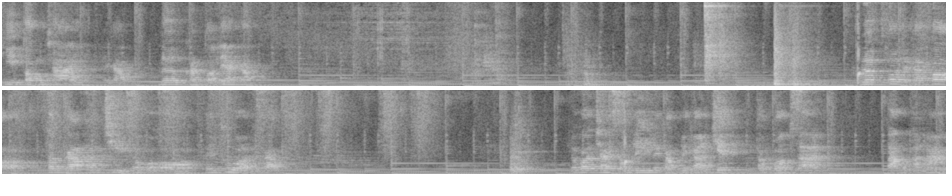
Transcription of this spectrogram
ที่ต้องใช้นะครับ เริ่มขั้นตอนแรกครับเริ่มต้นนะครับก็ทำการฉีดแอลกอฮอล์ให้ทั่วนะครับ แล้วก็ใช้สำลีนะครับในการเช็ดทำความสะอาดตามผนัง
